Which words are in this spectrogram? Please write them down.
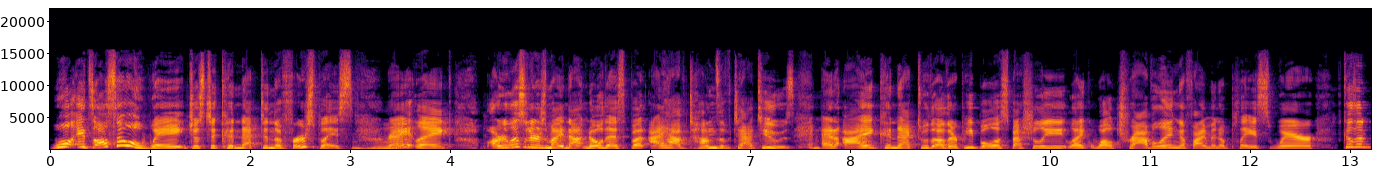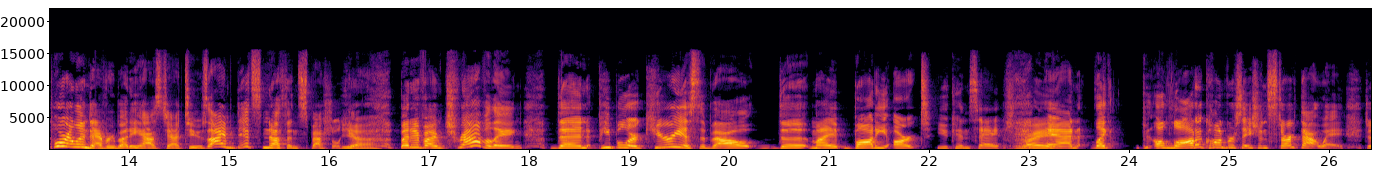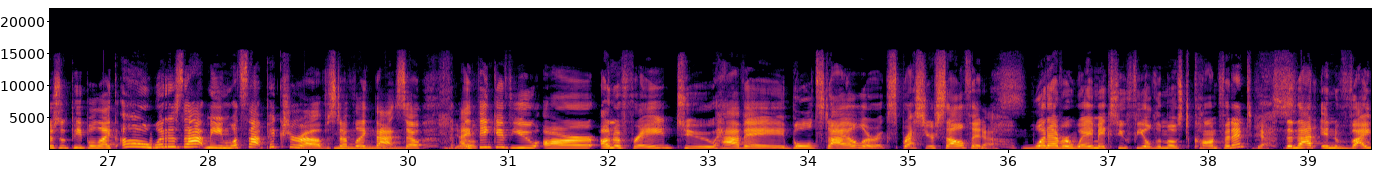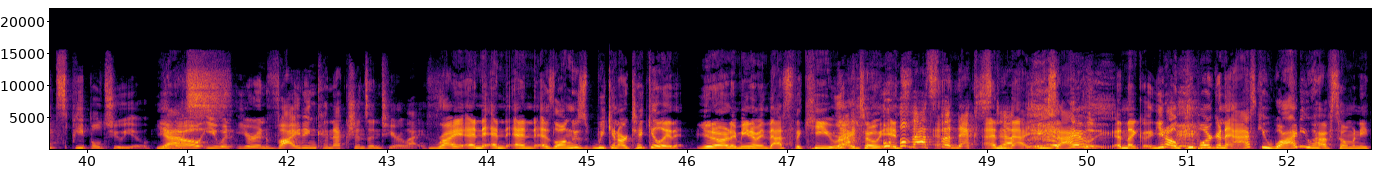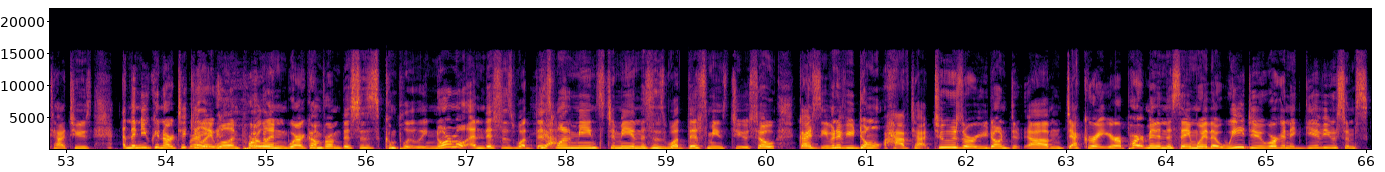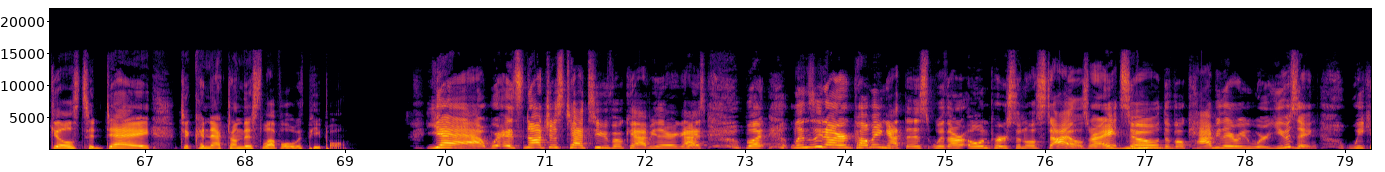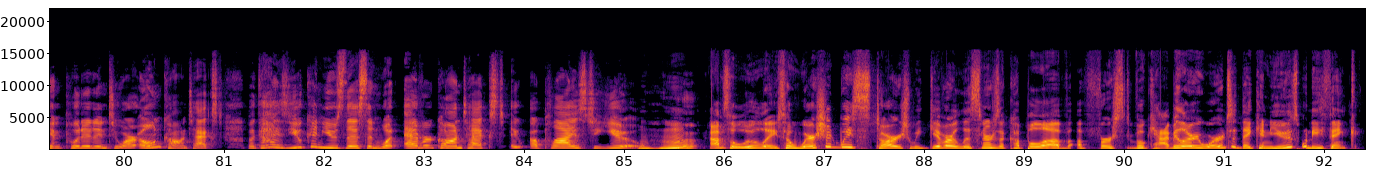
Well, it's also a way just to connect in the first place, mm-hmm. right? Like our listeners might not know this, but I have tons of tattoos mm-hmm. and I connect with other people, especially like while traveling. If I'm in a place where, because in Portland, everybody has tattoos. I'm, it's nothing special here. Yeah. But if I'm traveling, then people are curious about the, my body art, you can say. Right. And like, a lot of conversations start that way, just with people like, oh, what does that mean? What's that picture of? Stuff mm, like that. Mm, so yep. I think if you are unafraid to have a bold style or express yourself in yes. whatever way makes you feel the most confident, yes. then that invites people to you. Yes. You know, you, you're inviting connections into your life. Right. And, and, and as long as we can articulate it, you know what I mean? I mean, that's the key, right? Yeah. So it's, that's the next and step. That, exactly. and like, you know, people are going to ask you, why do you have so many tattoos? And then you can articulate, right. well, in Portland, where I come from, this is completely normal. And this is what this yeah. one means to me. And this is what this means to you. So, guys, even if you don't have tattoos or you don't um, decorate your apartment in the same way that we do, we're going to give you some skills today to connect on this level with people. Yeah, it's not just tattoo vocabulary, guys. Yes. But Lindsay and I are coming at this with our own personal styles, right? Mm-hmm. So the vocabulary we're using, we can put it into our own context. But guys, you can use this in whatever context it applies to you. Mm-hmm. Absolutely. So where should we start? Should we give our listeners a couple of, of first vocabulary words that they can use? What do you think?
